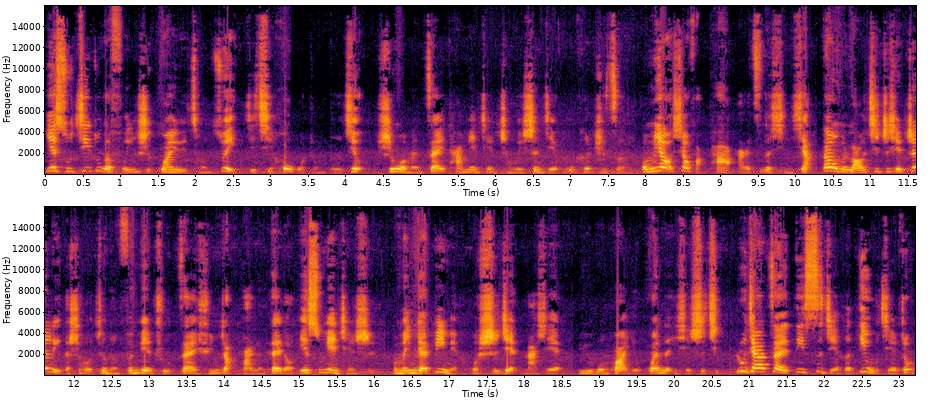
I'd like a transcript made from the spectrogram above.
耶稣基督的福音是关于从罪及其后果中得救，使我们在他面前成为圣洁，无可指责。我们要效仿他儿子的形象。当我们牢记这些真理的时候，就能分辨出在寻找把人带到耶稣面前时。我们应该避免或实践哪些与文化有关的一些事情。路加在第四节和第五节中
